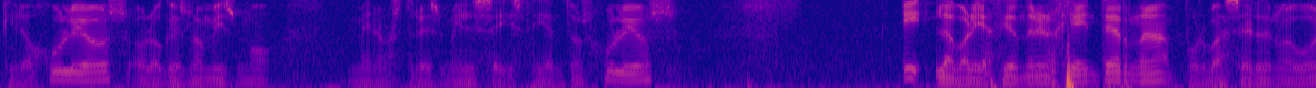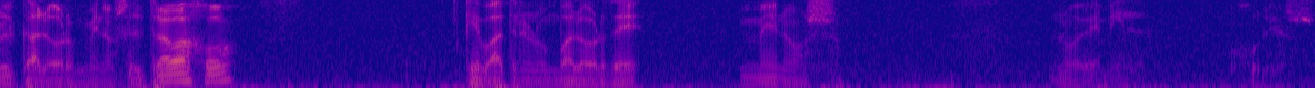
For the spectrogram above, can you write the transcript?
kilojulios, o lo que es lo mismo, menos 3.600 julios. Y la variación de energía interna, pues va a ser de nuevo el calor menos el trabajo, que va a tener un valor de menos 9.000 julios.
